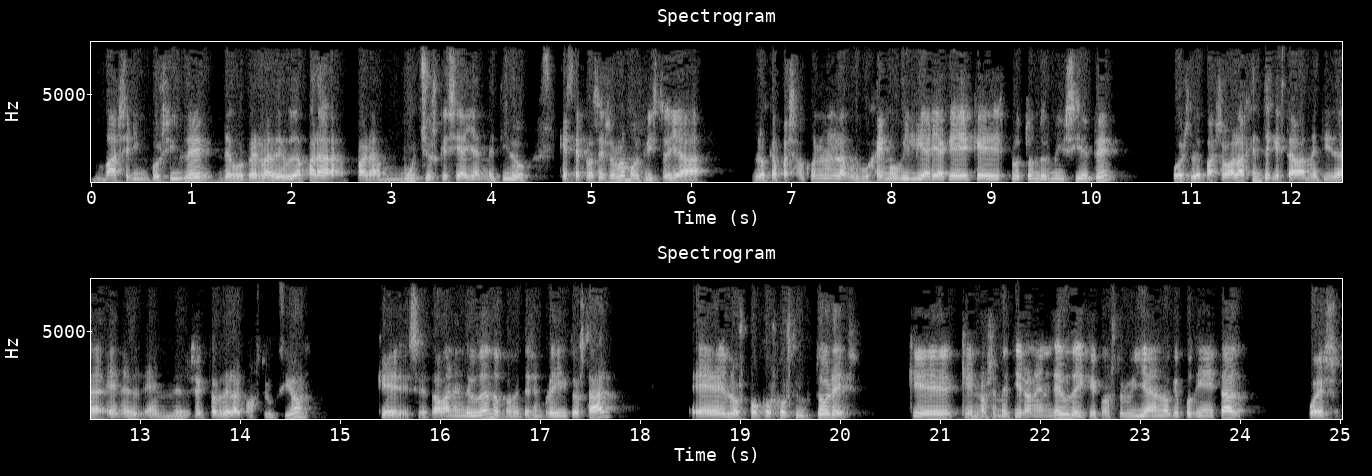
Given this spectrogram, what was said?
va a ser imposible devolver la deuda para, para muchos que se hayan metido, que este proceso lo hemos visto ya, lo que ha pasado con la burbuja inmobiliaria que explotó en 2007, pues le pasó a la gente que estaba metida en el, sector de la construcción, que se estaban endeudando para meterse en proyectos tal, eh, los pocos constructores que, no se metieron en deuda y que construían lo que podían y tal, pues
